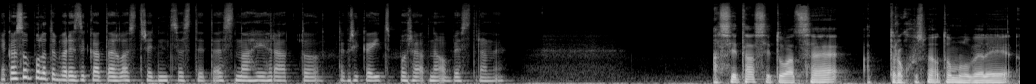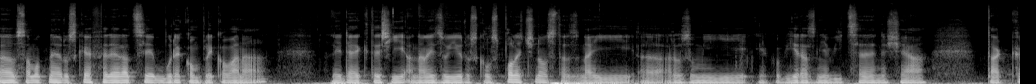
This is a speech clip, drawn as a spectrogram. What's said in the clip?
Jaká jsou podle tebe rizika téhle střední cesty, té snahy hrát to, tak říkajíc, pořád na obě strany? Asi ta situace, a trochu jsme o tom mluvili, eh, v samotné Ruské federaci bude komplikovaná. Lidé, kteří analyzují ruskou společnost a znají eh, a rozumí jako výrazně více než já, tak,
